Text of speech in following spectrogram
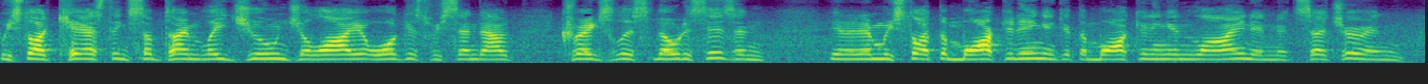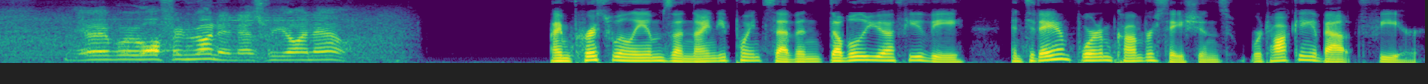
we start casting. Sometime late June, July, August, we send out Craigslist notices, and you know then we start the marketing and get the marketing in line and etc. And we're off and running as we are now. I'm Chris Williams on 90.7 WFUV, and today on Fordham Conversations, we're talking about fear.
